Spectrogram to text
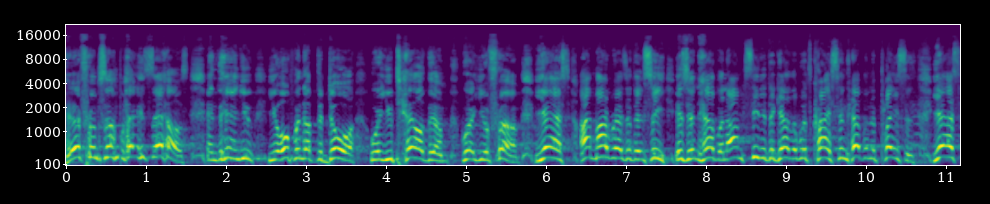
They're from someplace else. And then you, you open up the door where you tell them where you're from. Yes, I, my residency is in heaven. I'm seated together with Christ in heavenly places. Yes,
